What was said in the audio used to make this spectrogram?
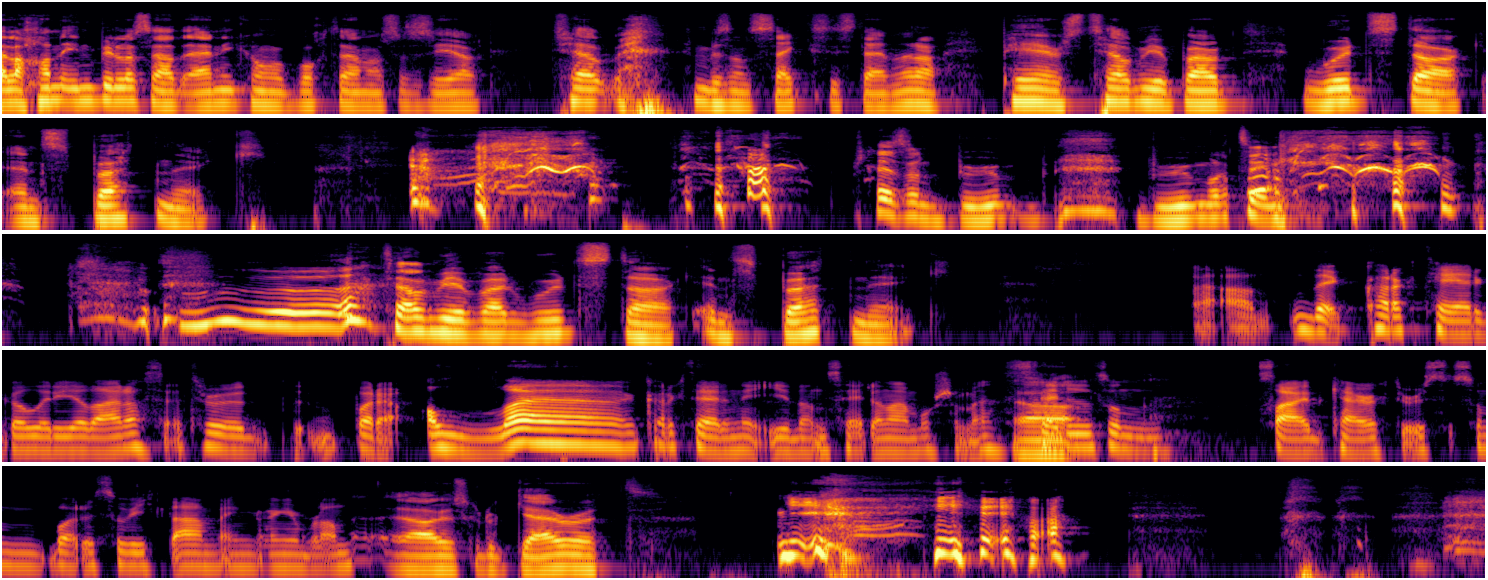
Eller han innbiller seg at Annie kommer bort til han og så sier tell, Med sånn sexy stemme, da. Pairs, tell me about Woodstock and Sputnik. det er sånn boom, boomer-ting. Tell me about Woodstock and Sputnik. Ja, det karaktergalleriet der, altså. Jeg tror bare alle karakterene i den serien er morsomme. Ja. Selv sånn side characters som bare så vidt er med en gang iblant. Ja, husker du Garrett? ja.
